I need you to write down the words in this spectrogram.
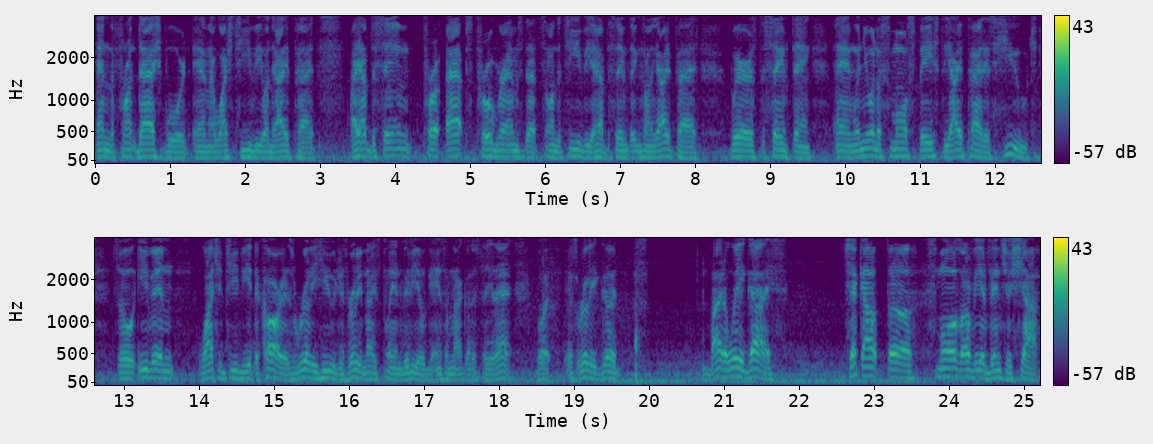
and the front dashboard and i watch tv on the ipad i have the same pro apps programs that's on the tv i have the same things on the ipad where it's the same thing. And when you're in a small space, the iPad is huge. So even watching TV in the car is really huge. It's really nice playing video games. I'm not going to say that, but it's really good. By the way, guys, check out the Smalls RV Adventure shop.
